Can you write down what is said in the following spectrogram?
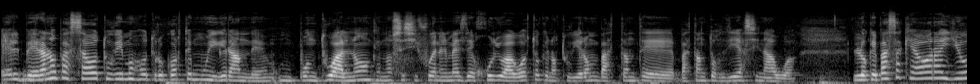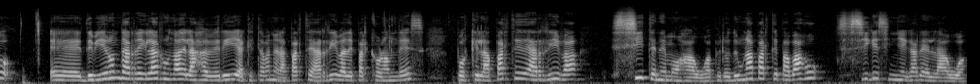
El verano pasado tuvimos otro corte muy grande, un puntual, ¿no? Que no sé si fue en el mes de julio o agosto que nos tuvieron bastante, bastantes días sin agua. Lo que pasa es que ahora yo eh, debieron de arreglar una de las averías que estaban en la parte de arriba de Parque Holandés, porque la parte de arriba sí tenemos agua, pero de una parte para abajo sigue sin llegar el agua.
